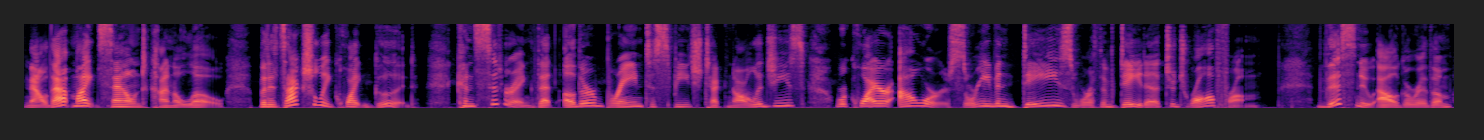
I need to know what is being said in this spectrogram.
Now, that might sound kind of low, but it's actually quite good, considering that other brain to speech technologies require hours or even days worth of data to draw from. This new algorithm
